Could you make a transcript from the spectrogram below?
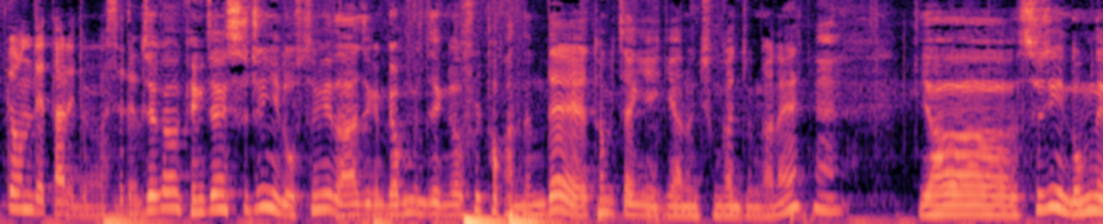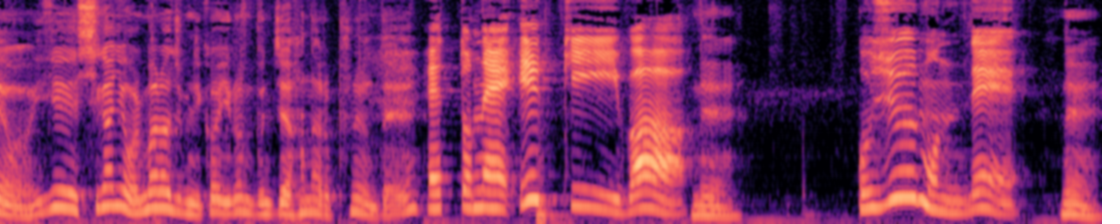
読んでたりと 네, かする。 문제가 굉장히 수준이 높습니다. 지금 몇 문제인가 훑어봤는데 토미짱이 얘기하는 중간중간에 うん。 야 수준이 높네요. 이게 시간이 얼마나 줍니까? 이런 문제 하나를 푸는데 えっとね、1期は 네 50問で 네.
